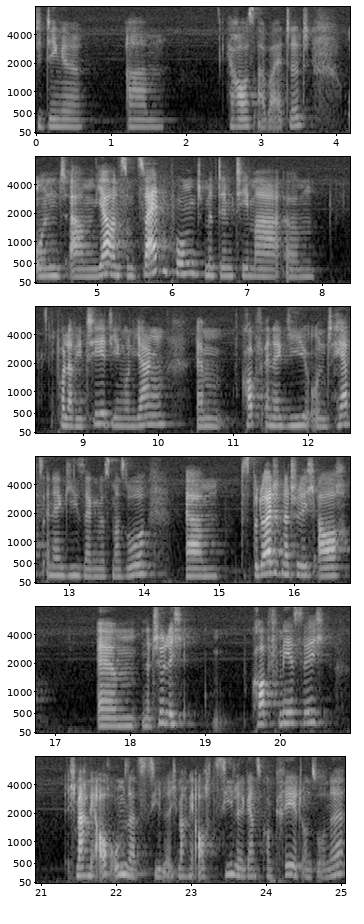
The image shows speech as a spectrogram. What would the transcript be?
die Dinge ähm, herausarbeitet. Und ähm, ja, und zum zweiten Punkt mit dem Thema ähm, Polarität, Yin und Yang, ähm, Kopfenergie und Herzenergie, sagen wir es mal so. Ähm, das bedeutet natürlich auch, natürlich kopfmäßig, ich mache mir auch Umsatzziele, ich mache mir auch Ziele ganz konkret und so, ne?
